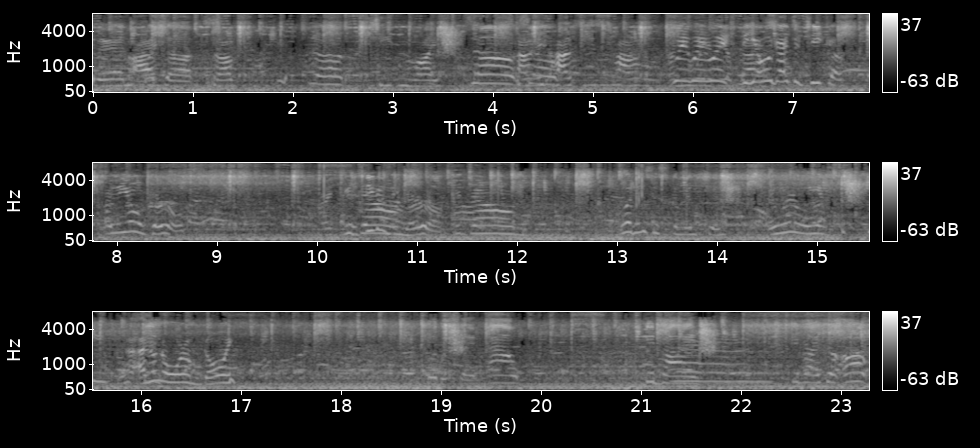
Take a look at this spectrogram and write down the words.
Man, what's up? Stop. So, Cheating life. so, How so. how this is how Wait, wait, wait. The yellow guys are Chica. Are the yellow girls. Right, get Chica's a down. girl. Get down. What is this dimension? We're only at 16. I I don't know where I'm going. Go this way. Ow. Goodbye. Goodbye. So, oh,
